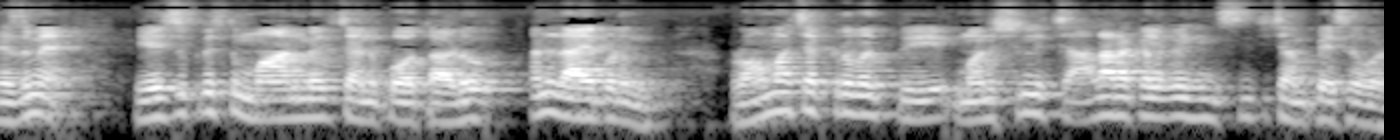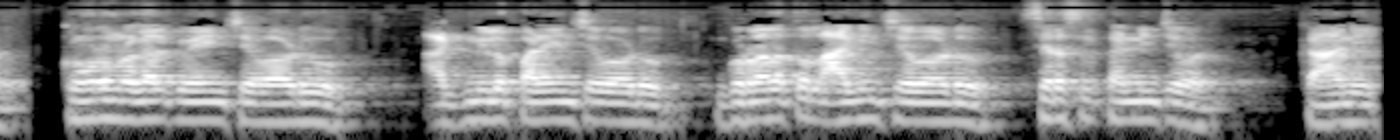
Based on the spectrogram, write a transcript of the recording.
నిజమే యేసుక్రీస్తు మాను మీద చనిపోతాడు అని రాయబడింది. రోమా చక్రవర్తి మనుషుల్ని చాలా రకాలుగా హింసించి చంపేసేవాడు. క్రూర మృగాలకు వేయించేవాడు అగ్నిలో పడేయించేవాడు గుర్రాలతో లాగించేవాడు శిరస్సులు ఖండించేవాడు. కానీ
